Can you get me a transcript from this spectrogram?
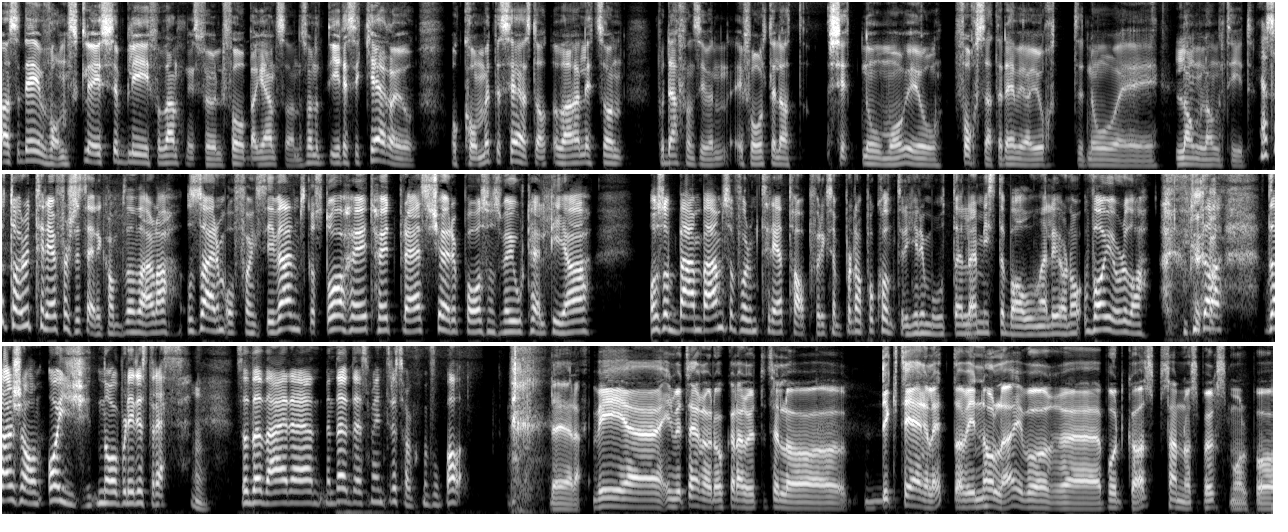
altså det er jo vanskelig å ikke bli forventningsfull for bergenserne. sånn at De risikerer jo å komme til seriestart og være litt sånn på defensiven i forhold til at shit, nå må vi jo fortsette det vi har gjort nå i lang, lang tid. Ja, Så tar du tre første seriekampene der, da. Og så er de offensive. De skal stå høyt, høyt press, kjøre på sånn som vi har gjort hele tida. Og så bam, bam, så får de tre tap, for eksempel, da, på kontringer imot, eller mister ballen, eller gjør noe. Hva gjør du da? da? det er sånn Oi, nå blir det stress. Så det der, eh, Men det er det som er interessant med fotball. Det er det. Vi eh, inviterer dere der ute til å diktere litt av innholdet i vår uh, podkast. Send oss spørsmål på,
